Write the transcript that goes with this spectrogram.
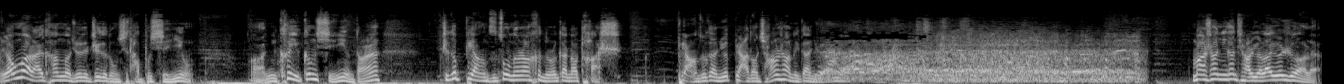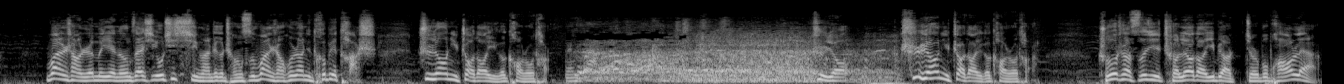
要我来看，我觉得这个东西它不新颖啊，你可以更新颖。当然，这个边字总能让很多人感到踏实，边就感觉边到墙上的感觉。马上你看天越来越热了，晚上人们也能在，尤其西安这个城市，晚上会让你特别踏实。只要你找到一个烤肉摊 只要只要你找到一个烤肉摊出租车司机车撂到一边，今儿不跑了，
